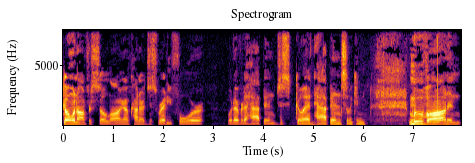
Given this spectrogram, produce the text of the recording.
going on for so long. I'm kind of just ready for whatever to happen. Just go ahead and happen so we can move on and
